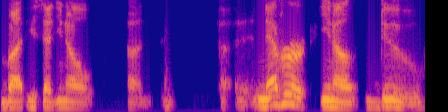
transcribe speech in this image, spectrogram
But he said, you know, uh, uh, never, you know, do.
